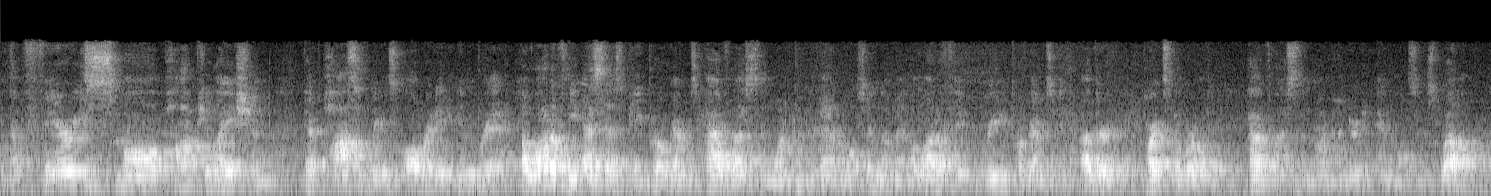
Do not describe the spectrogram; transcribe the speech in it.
with a very small population that possibly is already inbred. A lot of the SSP programs have less than 100 animals in them, and a lot of the breeding programs in other parts of the world have less than 100 animals as well.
